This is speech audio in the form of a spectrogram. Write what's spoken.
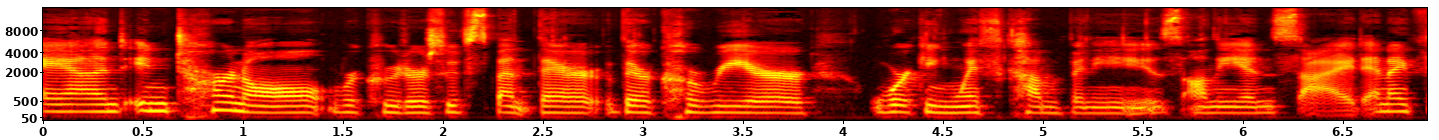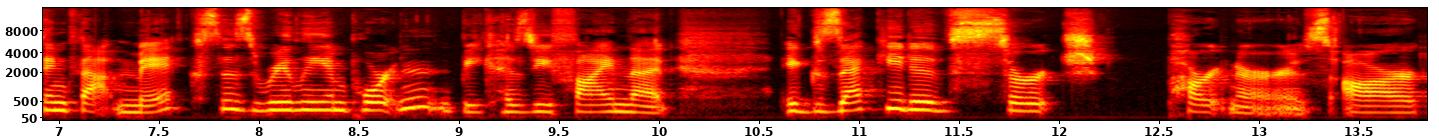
and internal recruiters who've spent their their career working with companies on the inside. And I think that mix is really important because you find that executive search partners are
